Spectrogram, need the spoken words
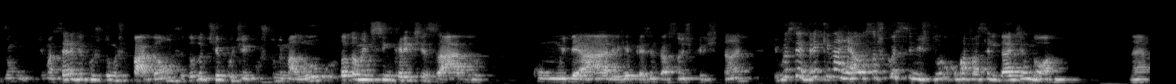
de, um, de, uma série de costumes pagãos, de todo tipo de costume maluco, totalmente sincretizado com um ideário e representações cristãs. E você vê que, na real, essas coisas se misturam com uma facilidade enorme. Né?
